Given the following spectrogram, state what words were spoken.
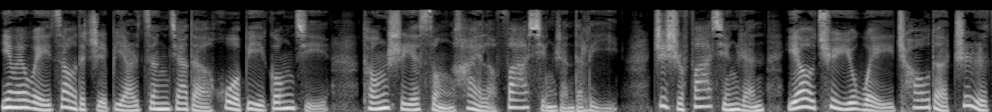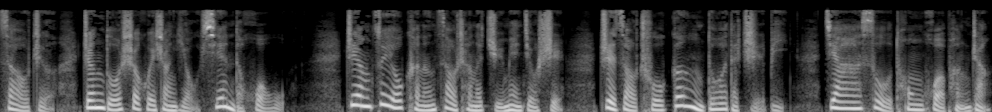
因为伪造的纸币而增加的货币供给，同时也损害了发行人的利益，致使发行人也要去与伪钞的制造者争夺社会上有限的货物。这样最有可能造成的局面就是制造出更多的纸币，加速通货膨胀，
